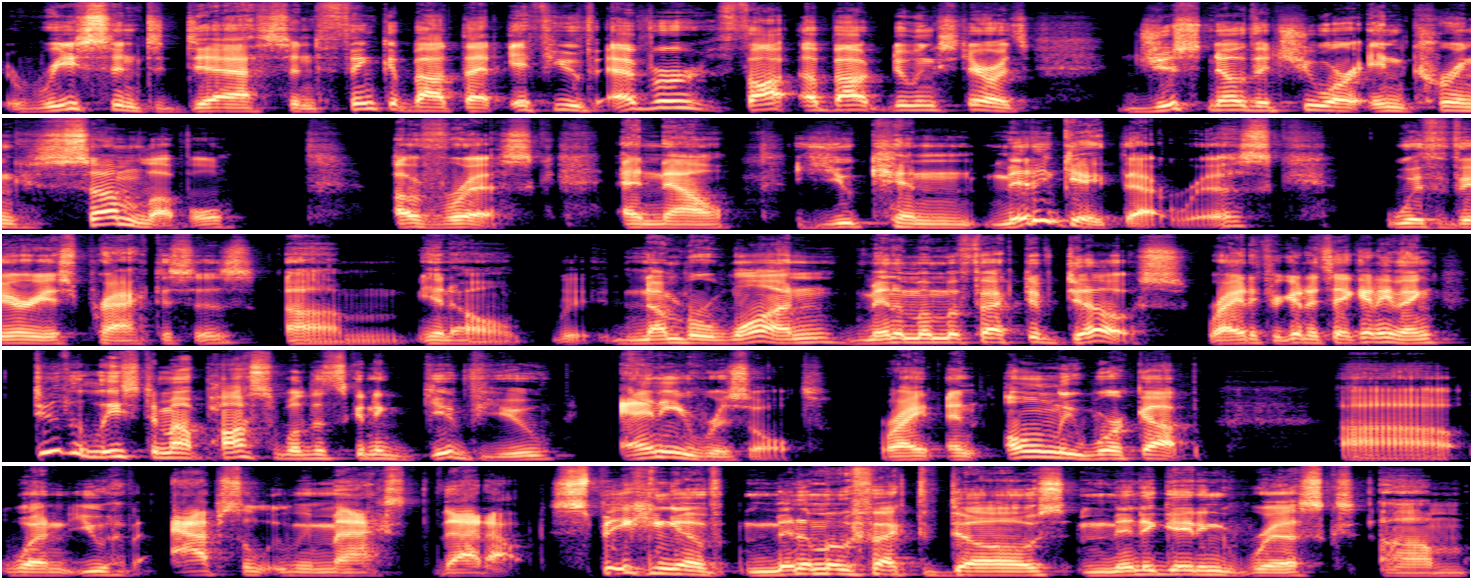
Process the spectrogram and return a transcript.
recent deaths and think about that. If you've ever thought about doing steroids, just know that you are incurring some level of risk. And now you can mitigate that risk with various practices. Um, you know, number one, minimum effective dose, right? If you're going to take anything, do the least amount possible that's going to give you any result, right? And only work up uh, when you have absolutely maxed that out. Speaking of minimum effective dose, mitigating risks, um,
